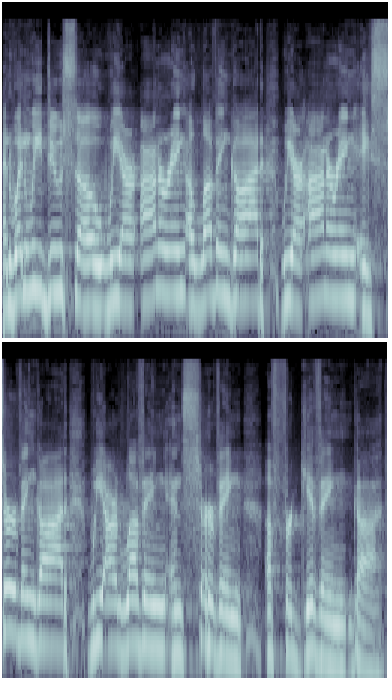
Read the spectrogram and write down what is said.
And when we do so, we are honoring a loving God. We are honoring a serving God. We are loving and serving a forgiving God.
